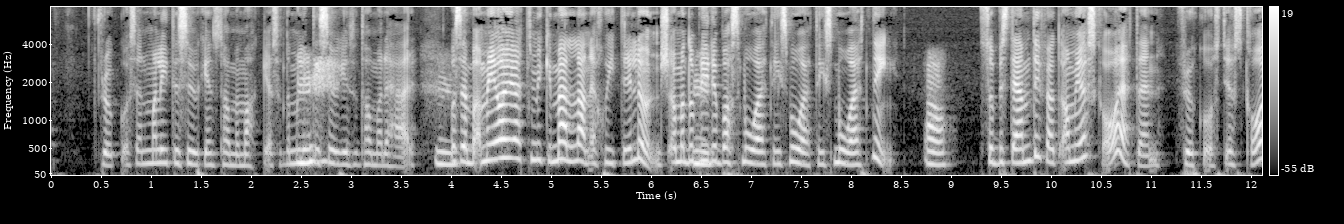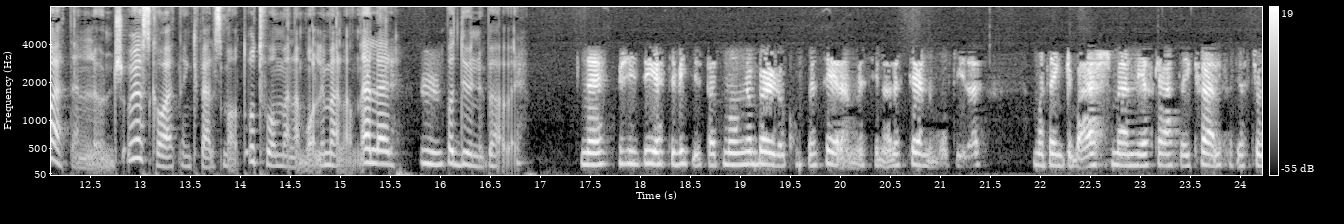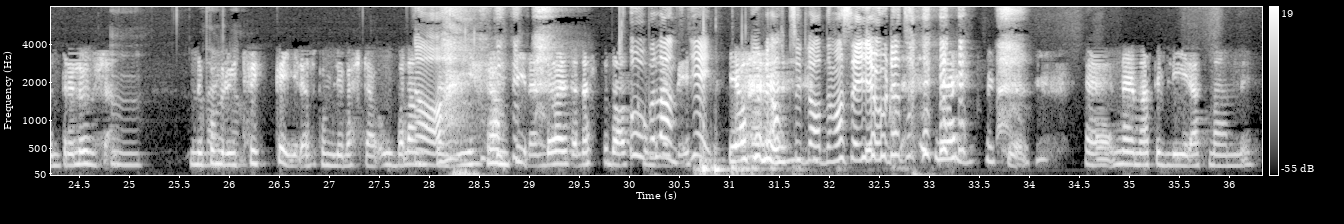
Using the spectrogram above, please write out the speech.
frukosten, man är lite sugen så tar man macka, så att man är lite mm. sugen så tar man det här. Mm. Och sen bara, men jag har ju ätit mycket mellan, jag skiter i lunch. Ja men då blir mm. det bara småätning, småätning, småätning. Ja. Så bestäm dig för att ja, men jag ska äta en frukost, jag ska äta en lunch och jag ska äta en kvällsmat och två mellanmål emellan. Eller Mm. vad du nu behöver. Nej, precis. Det är jätteviktigt för att många börjar då kompensera med sina resterande måltider. Man tänker bara äsch, men jag ska äta ikväll för att jag struntar i lunchen. Mm. Då kommer du ju trycka i det så kommer det bli värsta obalansen Ja. i framtiden. Då är det så nästa dag så Obalans, bli... yay! Ja. Jag blir alltid så glad när man säger ordet. Nej. Eh, nej, men att det blir att man,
